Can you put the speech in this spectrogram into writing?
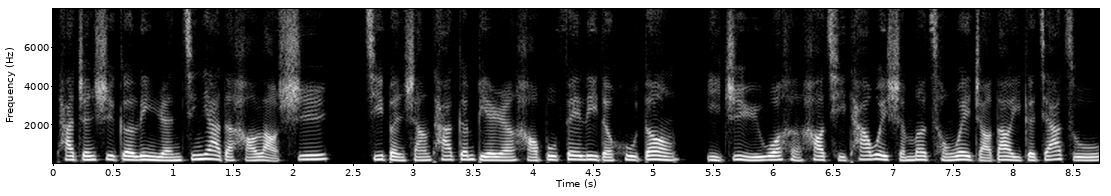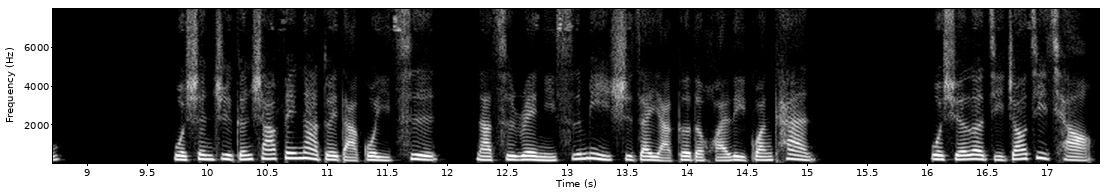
他真是个令人惊讶的好老师。基本上，他跟别人毫不费力的互动，以至于我很好奇他为什么从未找到一个家族。我甚至跟莎菲娜对打过一次，那次瑞尼斯密是在雅各的怀里观看。我学了几招技巧，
